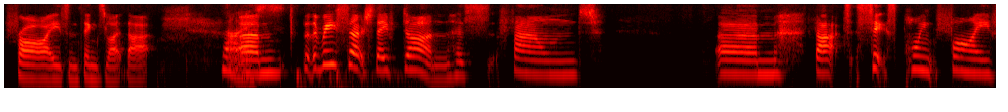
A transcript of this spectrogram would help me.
fries and things like that. Nice. Um, but the research they've done has found um, that 6.5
